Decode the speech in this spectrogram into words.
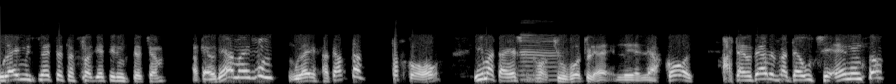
אולי מפלצת הספגטי נמצאת שם. אתה יודע מה יש שם? אולי חקרת? תחקור. אם אתה, יש לך אה. תשובות ל- ל- להכל, אתה יודע בוודאות שאין אינסוף?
